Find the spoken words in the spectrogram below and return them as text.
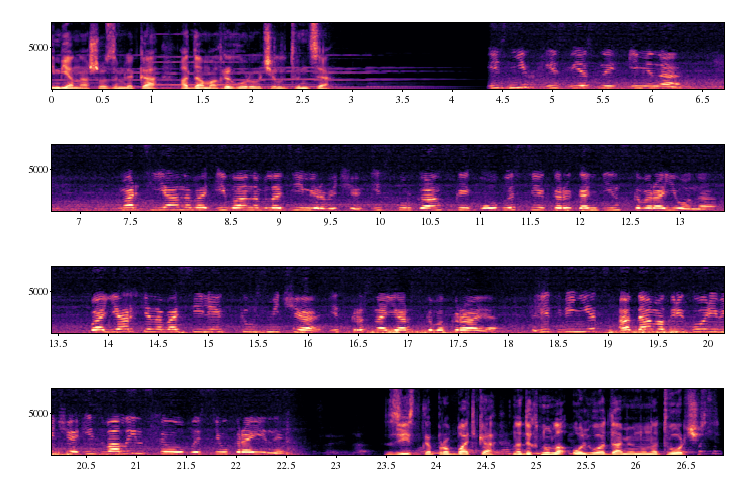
ім'я нашого земляка Адама Григоровича Литвинця. Из них известны имена Мартьянова Ивана Владимировича из Курганской области Карагандинского района, Бояркина Василия Кузьмича из Красноярского края, Литвинец Адама Григорьевича из Волынской области Украины. Звістка про батька надихнула Ольгу Адамівну на творчість.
